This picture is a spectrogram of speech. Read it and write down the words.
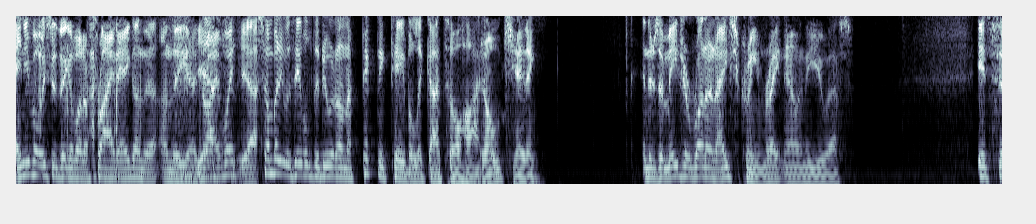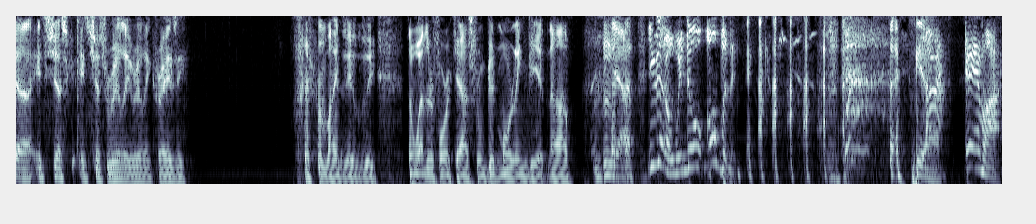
And you've always heard think about a fried egg on the on the uh, Yes, driveway. yeah. Somebody was able to do it on a picnic table. It got so hot. No kidding. And there's a major run on ice cream right now in the U.S. It's uh, it's just it's just really really crazy. It reminds me of the, the weather forecast from Good Morning Vietnam. Yeah, You got a window? Open it. yeah. am I?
